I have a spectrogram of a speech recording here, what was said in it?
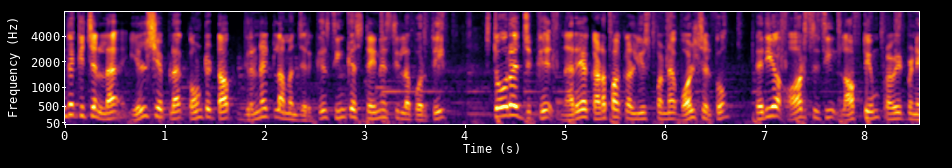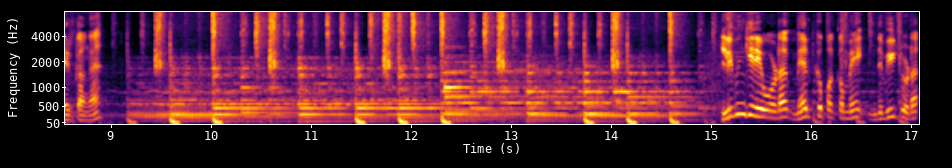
இந்த கிச்சனில் எல் ஷேப்பில் கவுண்டர் டாப் கிரனைட்டில் அமைஞ்சிருக்கு. சிங்க ஸ்டெயின்லெஸ் ஸ்டீலில் பொருத்தி. ஸ்டோரேஜுக்கு நிறைய கடப்பாக்கள் யூஸ் பண்ண வால் ஷெல்ஃபும் பெரிய ஆர்சிசி லாஃப்டையும் ப்ரொவைட் பண்ணியிருக்காங்க. லிவிங் ஏரியாவோட மேற்கு பக்கமே இந்த வீட்டோட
